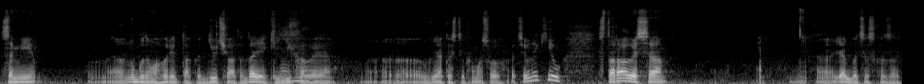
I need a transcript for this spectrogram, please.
самі, е, ну будемо говорити так, от дівчата, да, які їхали е, в якості примусових працівників, старалися, як би це сказати,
